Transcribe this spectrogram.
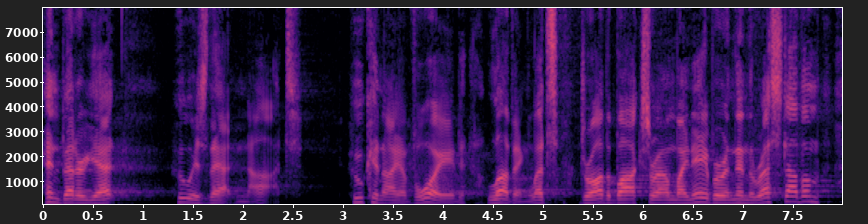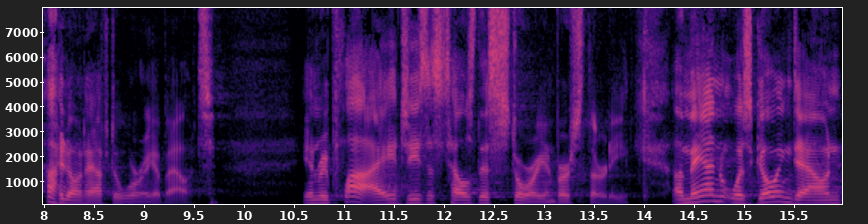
And better yet, who is that not? Who can I avoid loving? Let's draw the box around my neighbor, and then the rest of them, I don't have to worry about. In reply, Jesus tells this story in verse 30. A man was going down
